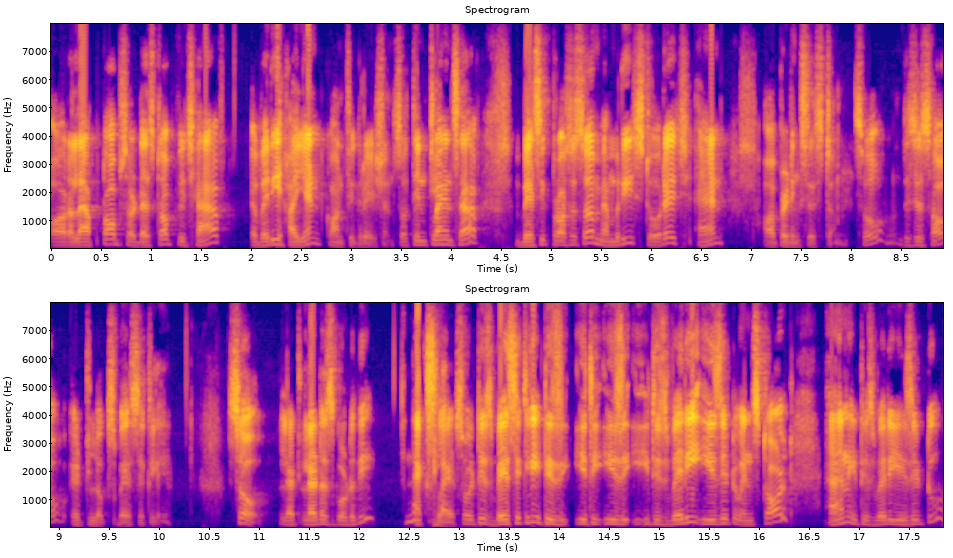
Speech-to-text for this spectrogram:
or laptops or desktop which have a very high-end configuration. So thin clients have basic processor, memory, storage, and operating system. So this is how it looks basically. So let, let us go to the next slide. So it is basically it is it is it is very easy to install and it is very easy to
